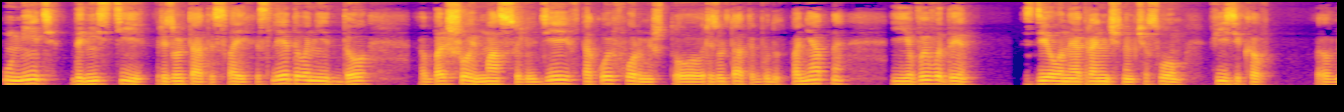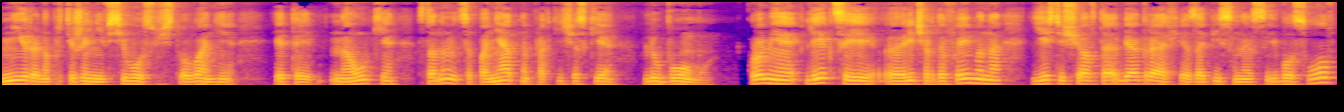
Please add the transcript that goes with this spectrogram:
уметь донести результаты своих исследований до большой массы людей в такой форме, что результаты будут понятны, и выводы, сделанные ограниченным числом физиков в мире на протяжении всего существования этой науки, становятся понятны практически любому. Кроме лекций э, Ричарда Феймана, есть еще автобиография, записанная с его слов,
